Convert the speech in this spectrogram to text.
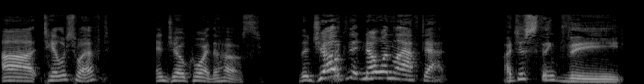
uh, Taylor Swift and Jo Koy, the host. The joke that no one laughed at. I just think the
